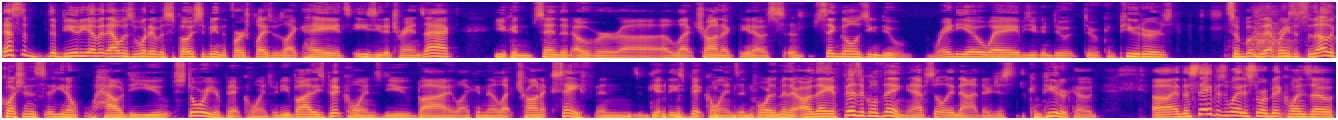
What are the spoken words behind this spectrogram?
that's the, the beauty of it. That was what it was supposed to be in the first place. It was like, hey, it's easy to transact. You can send it over uh, electronic, you know, s- signals. You can do radio waves. You can do it through computers. So, but that brings us to the other question: is you know, how do you store your bitcoins when you buy these bitcoins? Do you buy like an electronic safe and get these bitcoins and pour them in there? Are they a physical thing? Absolutely not. They're just computer code. Uh, and the safest way to store bitcoins, though,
